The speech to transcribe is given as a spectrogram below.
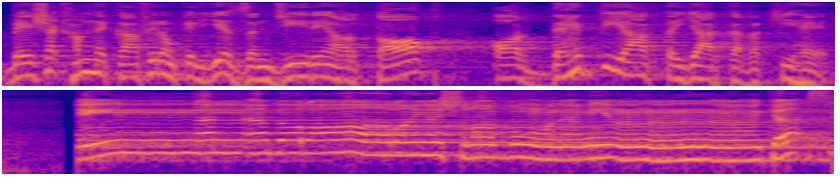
بے شک ہم نے کافروں کے لیے زنجیریں اور توق اور دہتی آگ تیار کر رکھی ہے۔ إن الأبرار يشربون من كأس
